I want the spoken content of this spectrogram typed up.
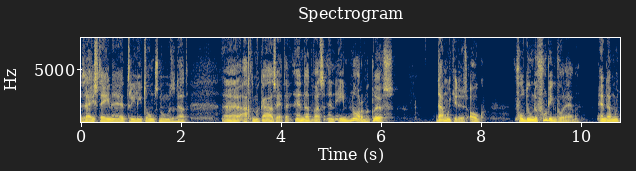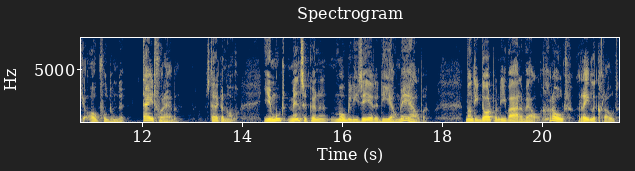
zijstenen, hè, trilitons noemen ze dat, uh, achter elkaar zetten. En dat was een enorme klus. Daar moet je dus ook voldoende voeding voor hebben. En daar moet je ook voldoende tijd voor hebben. Sterker nog, je moet mensen kunnen mobiliseren die jou meehelpen. Want die dorpen die waren wel groot, redelijk groot,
